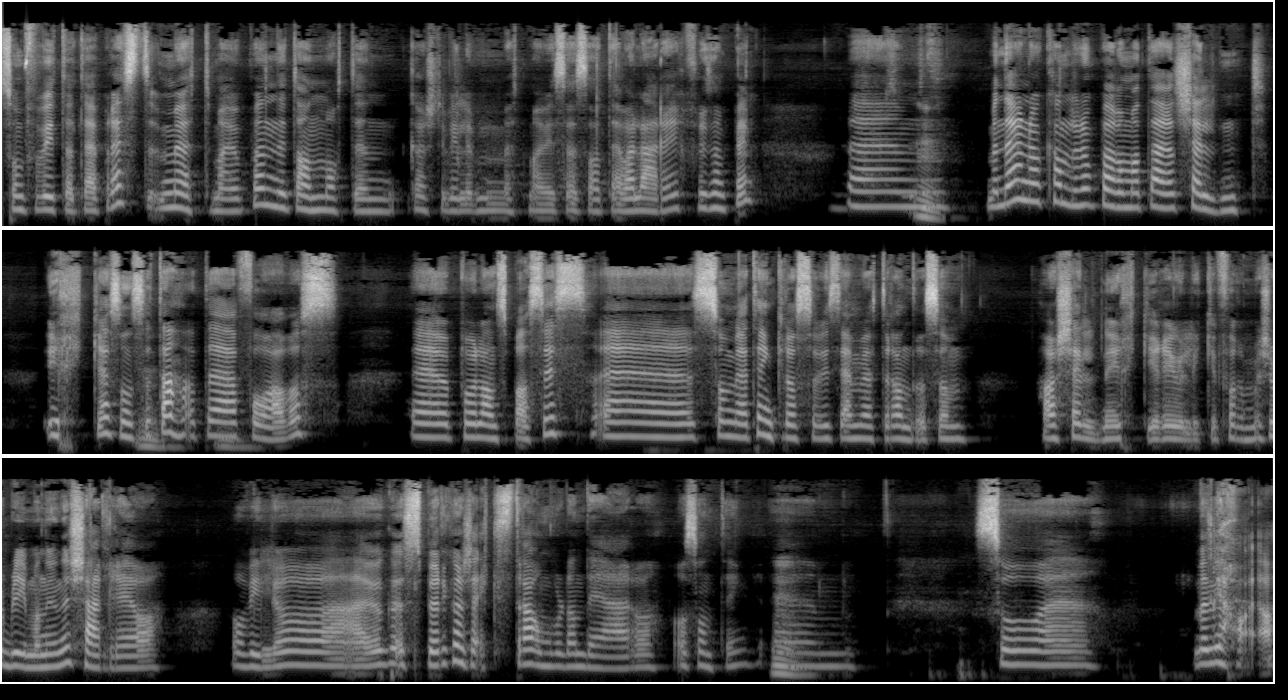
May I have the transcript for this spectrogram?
som får vite at jeg er prest, møter meg jo på en litt annen måte enn kanskje de ville møtt meg hvis jeg sa at jeg var lærer, for eksempel. Um, Men det er nok, handler nok bare om at det er et sjeldent yrke, sånn sett, da. At det er få av oss eh, på landsbasis. Eh, som jeg tenker også hvis jeg møter andre som har sjeldne yrker i ulike former, så blir man jo nysgjerrig og, og vil jo, jo Spør kanskje ekstra om hvordan det er, og, og sånne ting. Um, så uh, Men vi har, ja,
